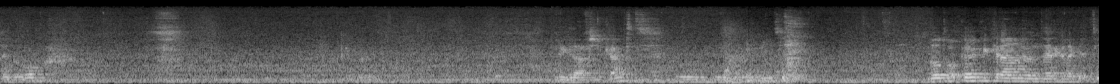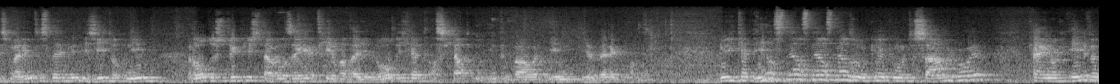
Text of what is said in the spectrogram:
hebben we ook. De grafische kaart. Loodwol keukenkranen en dergelijke, het is maar in te slepen. Je ziet opnieuw rode stukjes, dat wil zeggen hetgeen wat je nodig hebt als gat om in te bouwen in je werkblad. Nu, ik heb heel snel, snel, snel zo'n keuken moeten samengooien. Ik ga je nog even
